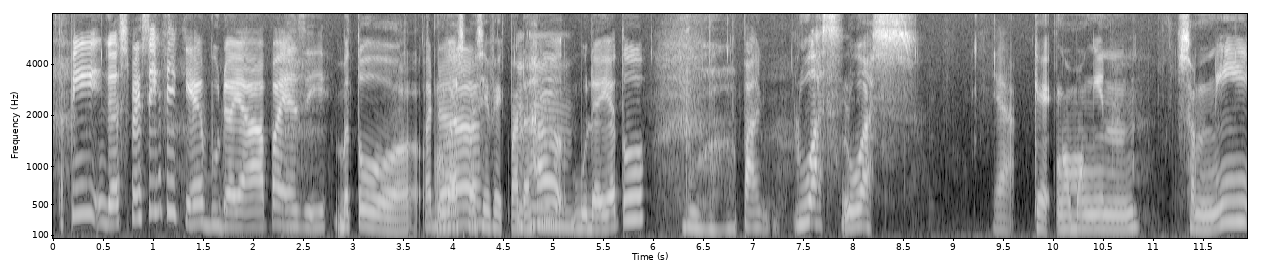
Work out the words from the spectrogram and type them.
Tapi nggak spesifik ya budaya apa ya sih? Betul, Padahal- nggak spesifik. Padahal budaya tuh Buah, luas. luas. Ya, Kayak ngomongin seni,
